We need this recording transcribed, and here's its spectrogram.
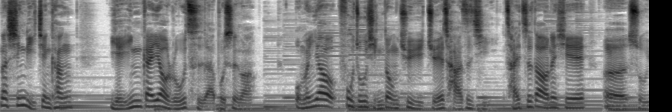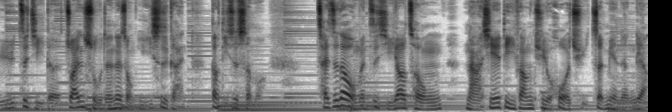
那心理健康。也应该要如此啊，不是吗？我们要付诸行动去觉察自己，才知道那些呃属于自己的专属的那种仪式感到底是什么，才知道我们自己要从哪些地方去获取正面能量。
